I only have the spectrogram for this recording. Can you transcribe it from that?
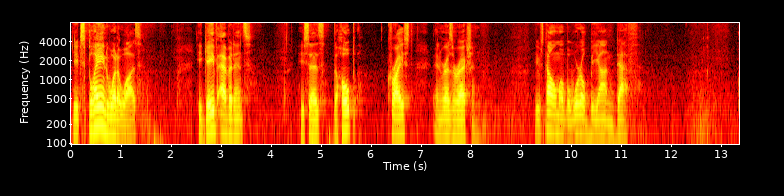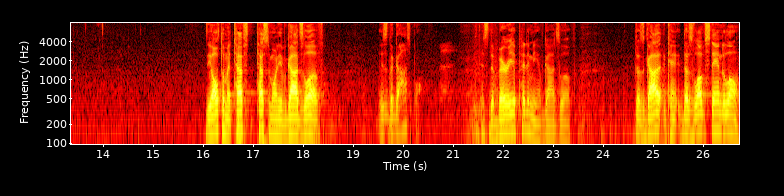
He explained what it was. He gave evidence. He says, the hope, Christ, and resurrection. He was telling them of a world beyond death. The ultimate tef- testimony of God's love is the gospel. It's the very epitome of God's love. Does, God, can, does love stand alone?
